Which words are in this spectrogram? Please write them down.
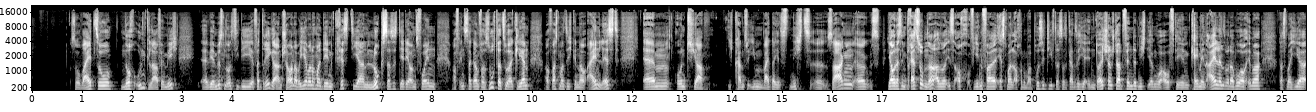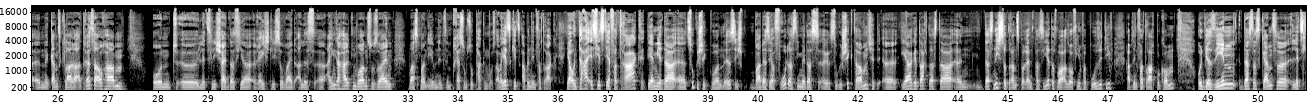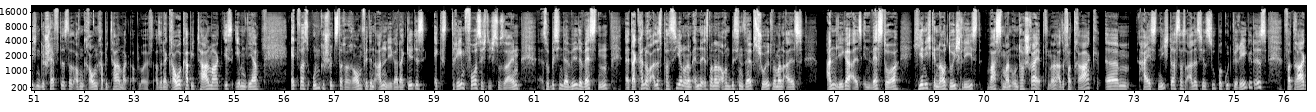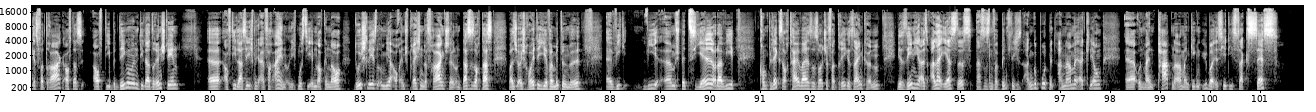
Soweit so noch unklar für mich. Äh, wir müssen uns die, die Verträge anschauen, aber hier haben wir nochmal den Christian Lux, das ist der, der uns vorhin auf Instagram versucht hat zu erklären, auf was man sich genau einlässt. Ähm, und ja, ich kann zu ihm weiter jetzt nichts äh, sagen. Äh, ja, und das Impressum, ne, also ist auch auf jeden Fall erstmal auch nochmal positiv, dass das Ganze hier in Deutschland stattfindet, nicht irgendwo auf den Cayman Islands oder wo auch immer, dass wir hier eine ganz klare Adresse auch haben. Und äh, letztlich scheint das hier rechtlich soweit alles äh, eingehalten worden zu sein, was man eben ins Impressum so packen muss. Aber jetzt geht's ab in den Vertrag. Ja, und da ist jetzt der Vertrag, der mir da äh, zugeschickt worden ist. Ich war da sehr froh, dass die mir das äh, so geschickt haben. Ich hätte äh, eher gedacht, dass da äh, das nicht so transparent passiert. Das war also auf jeden Fall positiv. Hab den Vertrag bekommen. Und wir sehen, dass das Ganze letztlich ein Geschäft ist, das auf dem grauen Kapitalmarkt abläuft. Also der graue Kapitalmarkt ist eben der etwas ungeschütztere Raum für den Anleger. Da gilt es extrem vorsichtig zu sein. So ein bisschen der wilde Westen. Äh, da kann doch alles passieren und am Ende ist man dann auch ein bisschen selbst schuld, wenn man als Anleger, als Investor hier nicht genau durchliest, was man unterschreibt. Ne? Also Vertrag ähm, heißt nicht, dass das alles jetzt super gut geregelt ist. Vertrag ist Vertrag, auf, das, auf die Bedingungen, die da drin stehen, äh, auf die lasse ich mich einfach ein. Und ich muss die eben auch genau durchlesen und mir auch entsprechende Fragen stellen. Und das ist auch das, was ich euch heute hier vermitteln will, äh, wie, wie ähm, speziell oder wie komplex auch teilweise solche Verträge sein können. Wir sehen hier als allererstes, das ist ein verbindliches Angebot mit Annahmeerklärung äh, und mein Partner, mein Gegenüber ist hier die Success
